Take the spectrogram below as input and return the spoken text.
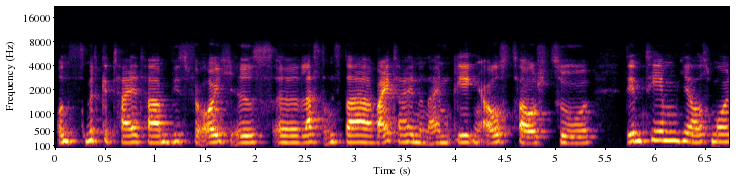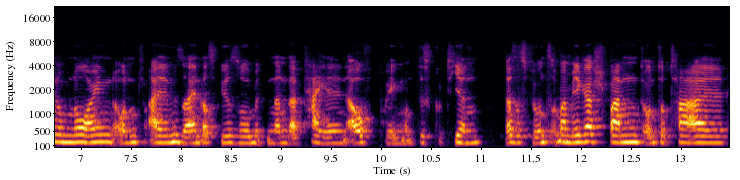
uns mitgeteilt haben, wie es für euch ist. Äh, lasst uns da weiterhin in einem regen Austausch zu den Themen hier aus Moin um Neun und allem sein, was wir so miteinander teilen, aufbringen und diskutieren. Das ist für uns immer mega spannend und total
